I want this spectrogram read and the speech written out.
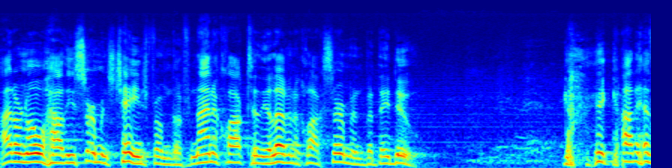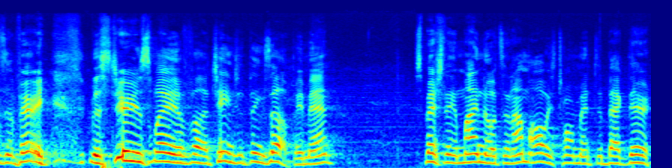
I don't know how these sermons change from the 9 o'clock to the 11 o'clock sermon, but they do. God has a very mysterious way of uh, changing things up, amen? Especially in my notes, and I'm always tormented back there.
